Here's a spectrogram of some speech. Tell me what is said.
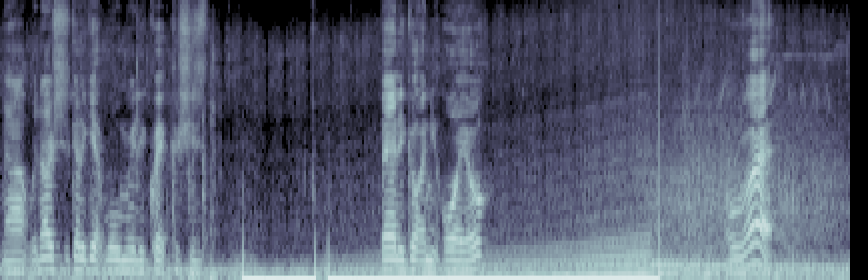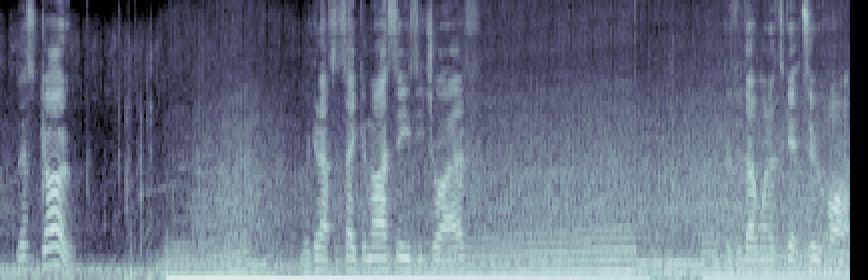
Now, we know she's going to get warm really quick because she's barely got any oil. Alright. Let's go. We're going to have to take a nice easy drive. Because we don't want it to get too hot.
